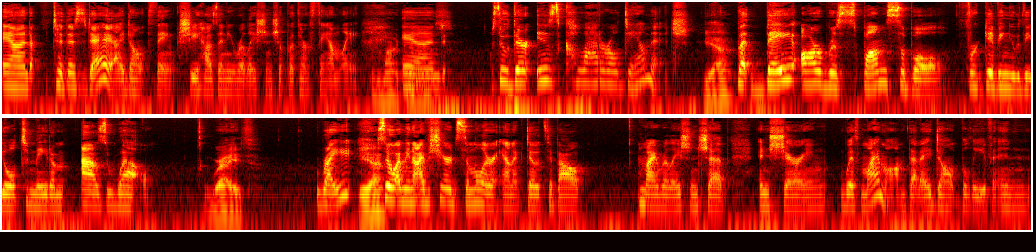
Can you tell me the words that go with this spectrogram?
and to this day i don't think she has any relationship with her family My and goodness. so there is collateral damage yeah. but they are responsible for giving you the ultimatum as well right. right? Yeah. So I mean, I've shared similar anecdotes about my relationship and sharing with my mom that I don't believe in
